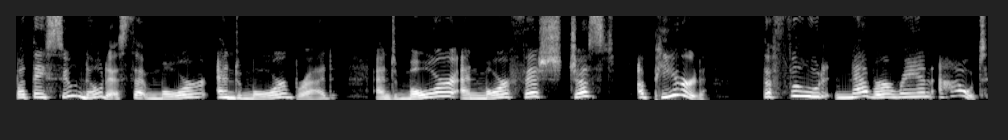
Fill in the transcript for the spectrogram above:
But they soon noticed that more and more bread and more and more fish just appeared. The food never ran out.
